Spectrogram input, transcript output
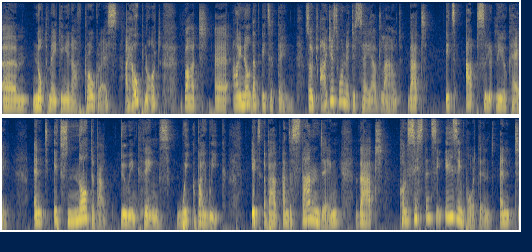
um, not making enough progress. I hope not, but uh, I know that it's a thing. So I just wanted to say out loud that it's absolutely okay. And it's not about doing things week by week. It's about understanding that consistency is important and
